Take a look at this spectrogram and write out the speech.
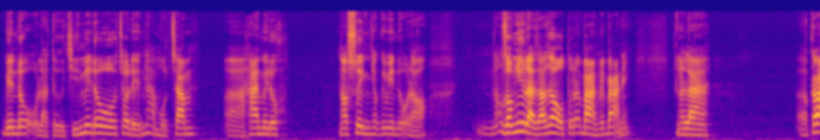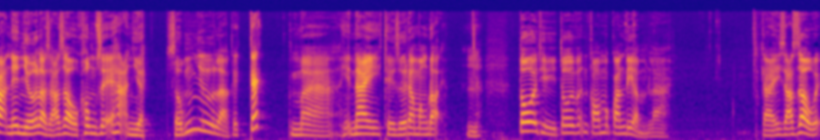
biên độ là từ 90 đô cho đến là 120 à, đô. Nó swing trong cái biên độ đó. Nó giống như là giá dầu tôi đã bàn với bạn ấy là ờ, các bạn nên nhớ là giá dầu không dễ hạ nhiệt giống như là cái cách mà hiện nay thế giới đang mong đợi. Ừ. Tôi thì tôi vẫn có một quan điểm là cái giá dầu ấy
